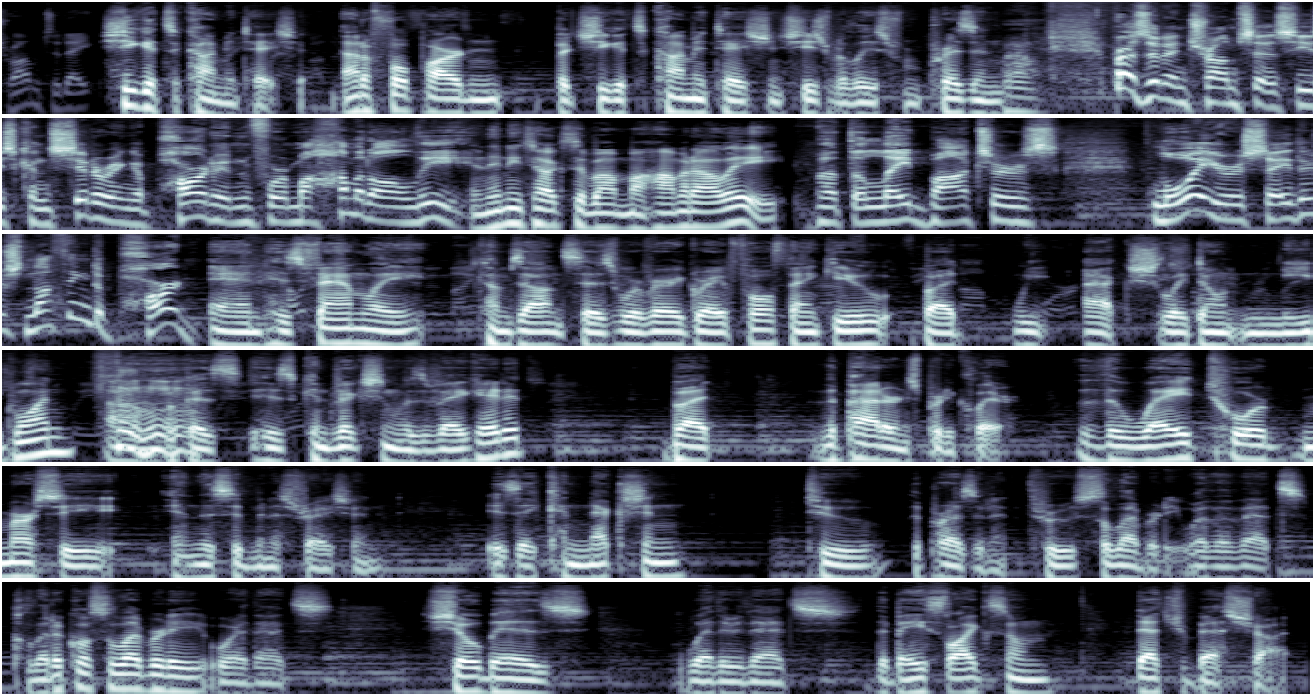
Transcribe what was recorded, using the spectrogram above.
she gets a commutation. Not a full pardon, but she gets a commutation. She's released from prison. President Trump says he's considering a pardon for Muhammad Ali. And then he talks about Muhammad Ali. But the late boxer's lawyers say there's nothing to pardon. And his family comes out and says, We're very grateful, thank you, but we actually don't need one um, because his conviction was vacated. But the pattern is pretty clear. The way toward mercy in this administration is a connection to the president through celebrity, whether that's political celebrity, or that's showbiz, whether that's the base likes him, that's your best shot.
